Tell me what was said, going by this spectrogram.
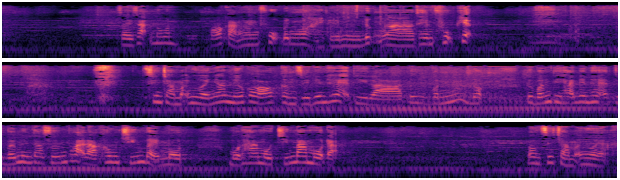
Dày dặn luôn có cả ngăn phụ bên ngoài thì mình đựng à, thêm phụ kiện. Xin chào mọi người nhé Nếu có cần gì liên hệ thì là tư vấn được. Tư vấn thì hãy liên hệ với mình theo số điện thoại là 0971 121931 ạ. Vâng xin chào mọi người ạ.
